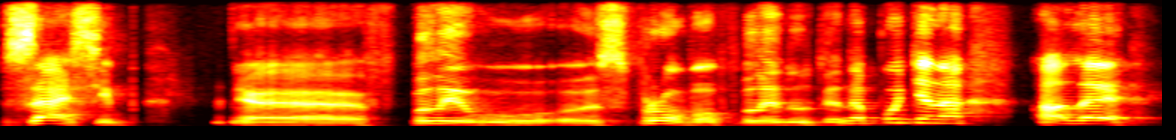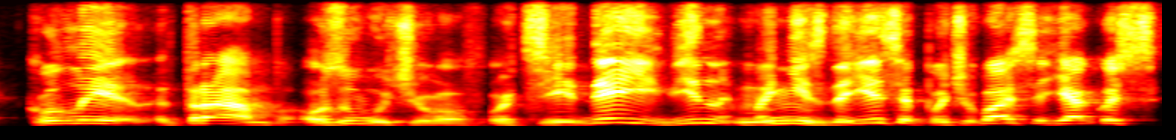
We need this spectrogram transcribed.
засіб впливу, е, спроба вплинути на Путіна, але коли Трамп озвучував ці ідеї, він мені здається почувався якось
